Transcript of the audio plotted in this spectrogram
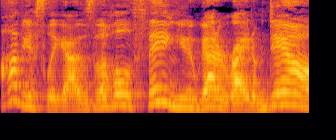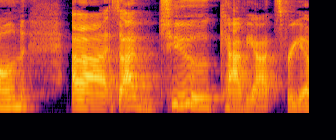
obviously, guys, the whole thing—you've got to write them down. Uh, so I have two caveats for you.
